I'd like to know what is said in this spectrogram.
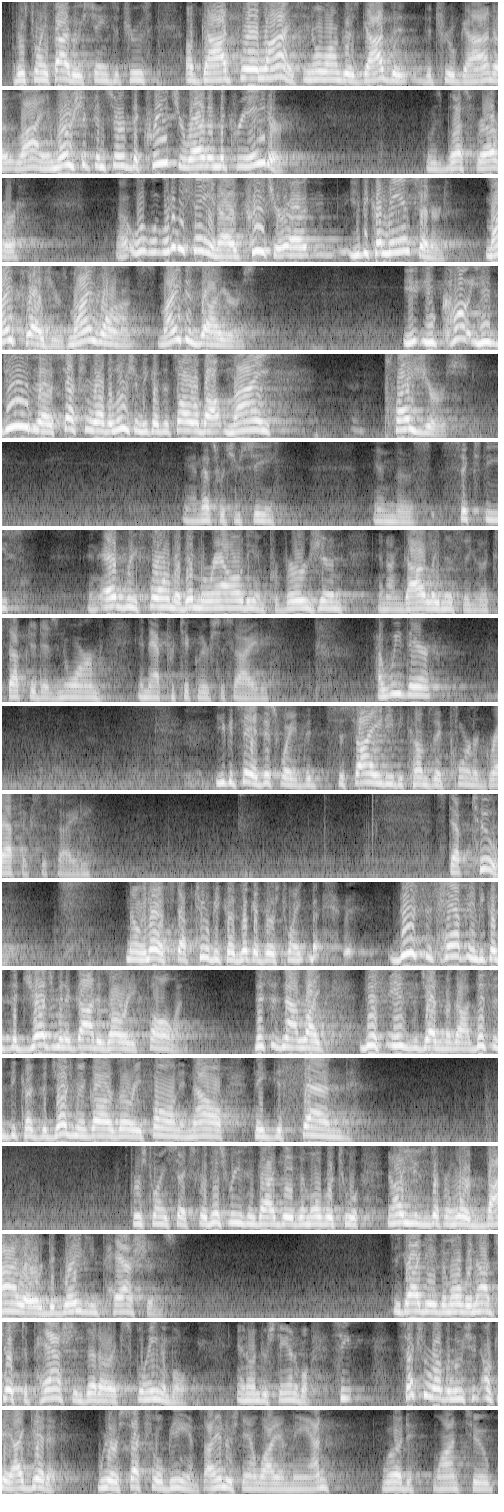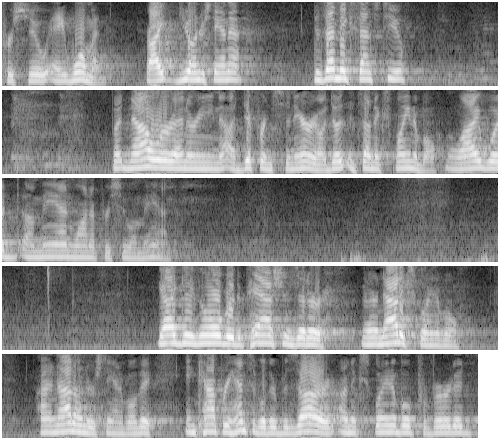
Verse 25, we exchange the truth of God for a lie. So no longer is God the, the true God, a lie. And worshiped and served the creature rather than the Creator, who is blessed forever. Uh, what, what, are we saying? A creature, uh, you become man centered. My pleasures, my wants, my desires. You, you, call, you do the sexual revolution because it's all about my pleasures. And that's what you see in the 60s. And every form of immorality and perversion and ungodliness is accepted as norm in that particular society. Are we there? You could say it this way the society becomes a pornographic society. Step two. Now we know it's step two because look at verse 20. But this is happening because the judgment of God has already fallen. This is not like this is the judgment of God. This is because the judgment of God has already fallen and now they descend. Verse 26 For this reason, God gave them over to, and I'll use a different word, vile or degrading passions. See, God gave them over not just to passions that are explainable and understandable. See, sexual revolution, okay, I get it. We are sexual beings. I understand why a man would want to pursue a woman, right? Do you understand that? Does that make sense to you? But now we're entering a different scenario. It's unexplainable. Why would a man want to pursue a man? God gave them over to passions that are, that are not explainable, are not understandable. They're incomprehensible. They're bizarre, unexplainable, perverted.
